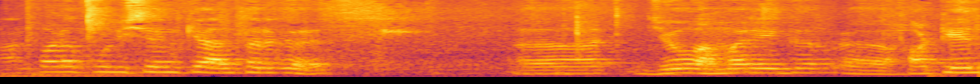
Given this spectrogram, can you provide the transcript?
मानपाड़ा पुलिस के अंतर्गत जो हमारे इधर होटल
